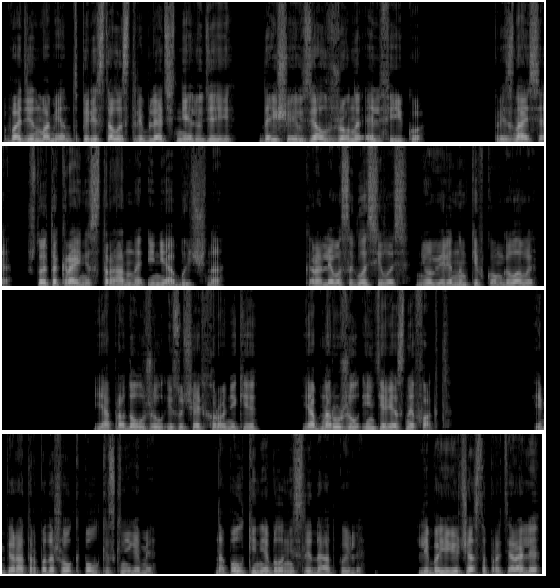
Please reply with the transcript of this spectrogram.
в один момент перестал истреблять не людей, да еще и взял в жены эльфийку? Признайся, что это крайне странно и необычно. Королева согласилась неуверенным кивком головы. Я продолжил изучать хроники и обнаружил интересный факт. Император подошел к полке с книгами. На полке не было ни следа от пыли. Либо ее часто протирали,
